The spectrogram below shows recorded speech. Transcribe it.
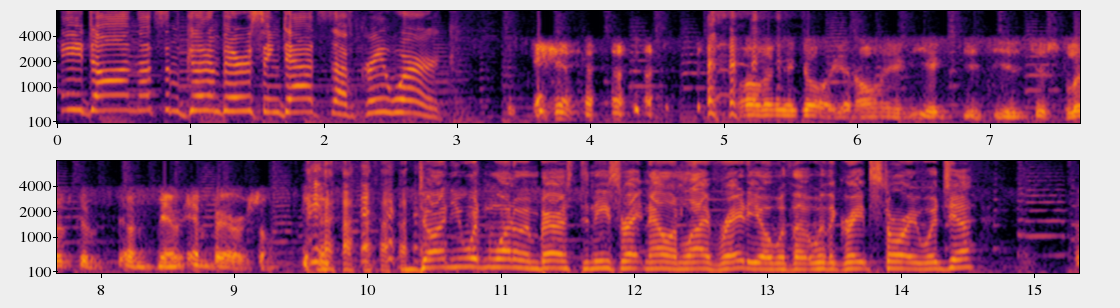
Hey, Don. That's some good, embarrassing dad stuff. Great work. well, there you go. You know, you, you, you just live to um, embarrass them. Don, you wouldn't want to embarrass Denise right now on live radio with a with a great story, would you?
